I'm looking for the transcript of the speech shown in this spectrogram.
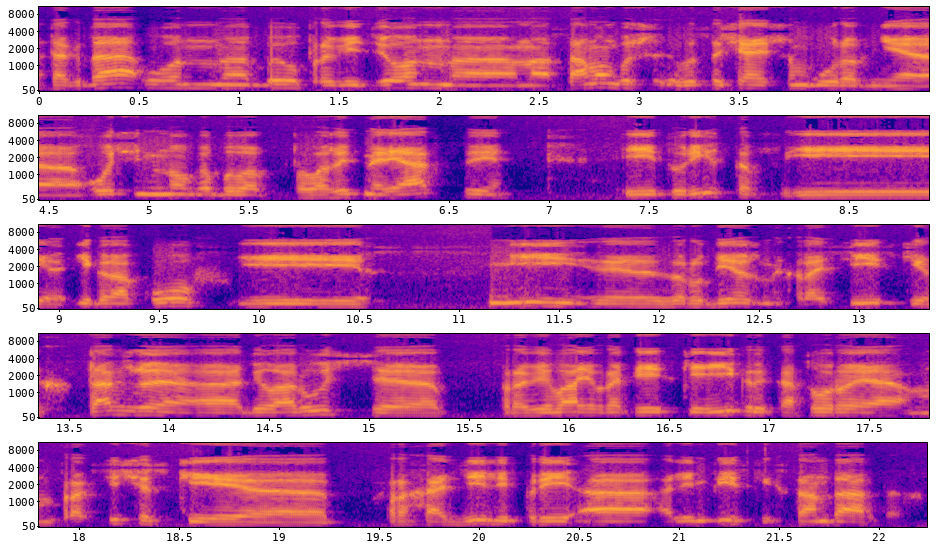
тогда он э, был проведен э, на самом высочайшем уровне. Очень много было положительной реакции и туристов, и игроков, и СМИ э, зарубежных, российских. Также Беларусь провела европейские игры, которые практически проходили при олимпийских стандартах.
